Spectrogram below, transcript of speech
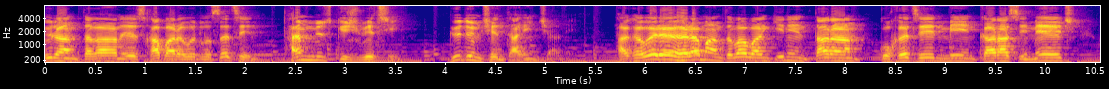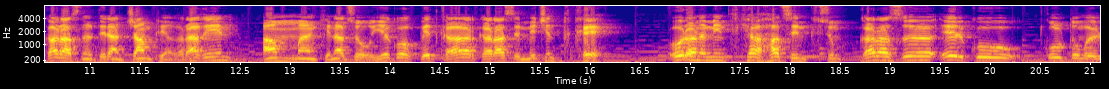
յուրան տղան ես խաբարը որ լսեցին, թամյուս գժվեցին։ Գյուդում չեն թա ինչանի։ Թակավերը հրաման տվավ անկինին տարան, կողեցին մին կարասի մեջ, կարասն դրան ճամփին գրաղին, ամման քինացող եկող պետք է կարասի մեջին թքը։ Օրանը մին թքա հացին գցում կարասը երկու կուլտումել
